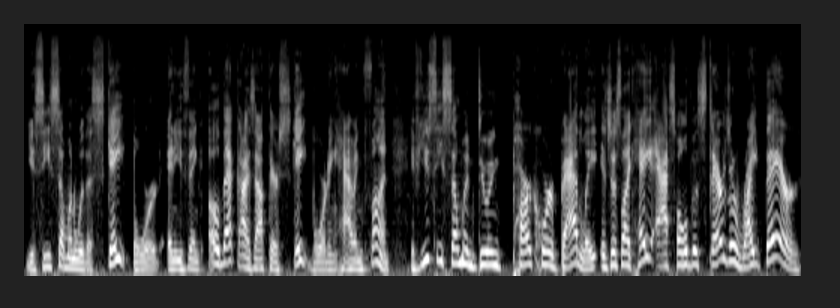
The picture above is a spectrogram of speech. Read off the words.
You see someone with a skateboard and you think, oh, that guy's out there skateboarding, having fun. If you see someone doing parkour badly, it's just like, hey, asshole, the stairs are right there.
